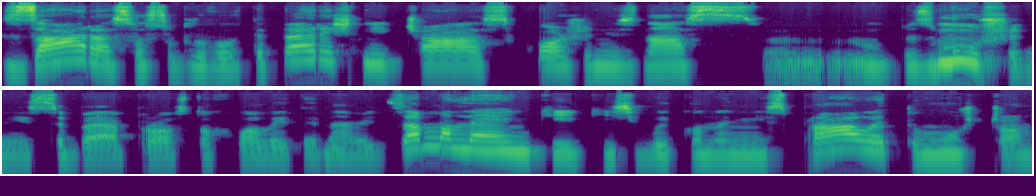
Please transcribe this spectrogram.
зараз, особливо в теперішній час, кожен із нас змушений себе просто хвалити навіть за маленькі якісь виконані справи, тому що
